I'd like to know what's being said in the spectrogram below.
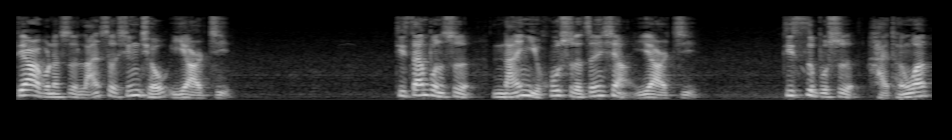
第二部呢是蓝色星球一二季，第三部呢是难以忽视的真相一二季，第四部是海豚湾，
